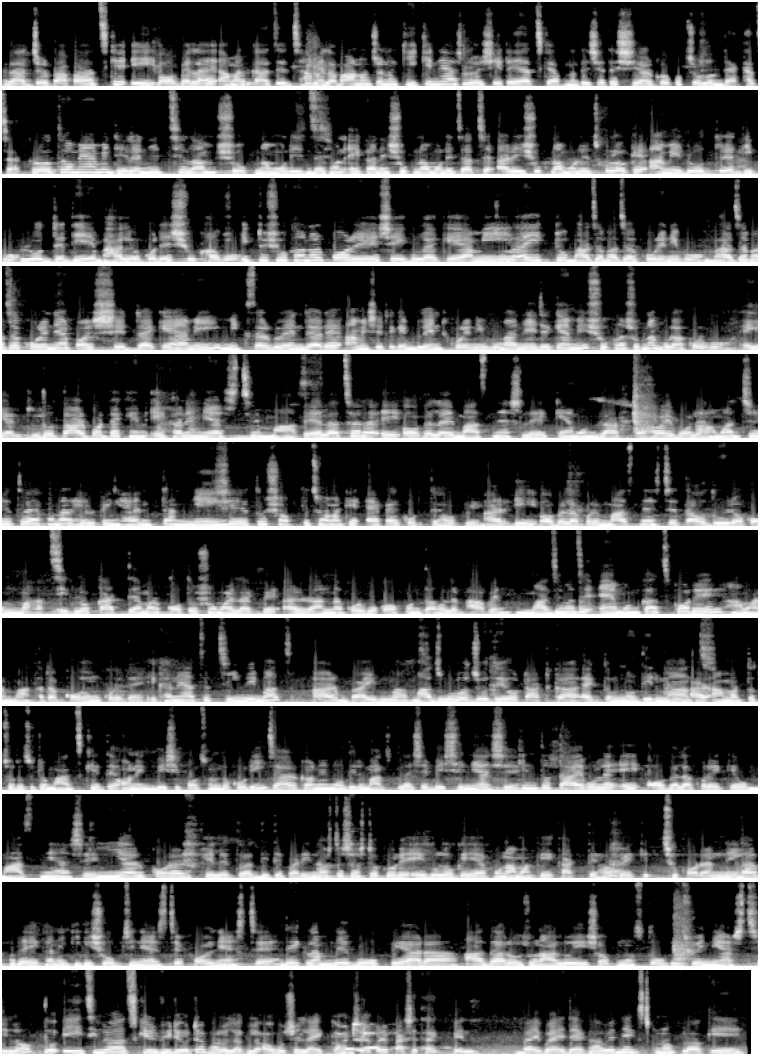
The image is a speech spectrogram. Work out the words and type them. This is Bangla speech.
রাজ্যর পাপা আজকে এই অবেলায় আমার কাজের ঝামেলা বাড়ানোর জন্য কি কি নিয়ে আসলো সেটাই আজকে আপনাদের সাথে শেয়ার করব। চলুন দেখা যাক। প্রথমে আমি ঢেলে নিচ্ছিলাম শুকনো মরিচ। দেখুন, এখানে শুকনো মরিচ আছে আর এই শুকনো মরিচ গুলোকে আমি রোদ্রে দিব। রোদ্রে দিয়ে ভালো করে শুকাবো। একটু শুকানোর পরে সেগুলাকে আমি চুলায় একটু ভাজা ভাজা করে নিব। ভাজা ভাজা করে নেওয়ার পর সেটাকে আমি মিক্সার ব্লেন্ডারে আমি সেটাকে ব্লেন্ড করে নিব। মানে এটাকে আমি শুকনা শুকনা গুঁড়া করব। এই আর কি। তো তারপর দেখেন এখানে নিয়ে আসছে মাছ। বেলা ছাড়া এই অবেলায় মাছ নিয়ে আসলে কেমন রাগটা হয় বলে আমার যেহেতু এখন আর হেল্পিং হ্যান্ডটা নেই, সেহেতু সবকিছু আমাকে একাই করতে হবে। আর এই অবেলা করে মাছ নিয়ে আসছে তাও দুই রকম মাছ। এগুলো কাটতে আমার কত সময় লাগবে? আর রান্না করব কখন তাহলে ভাবেন? মাঝে মাঝে এমন কাজ করে, আমার মাথাটা গরম করে দেয়। এখানে আছে চিংড়ি মাছ আর বাইম মাছ। মাছগুলো যদিও টাটকা, একদম নদীর মাছ আর আমার তো ছোট ছোট মাছ খেতে অনেক বেশি পছন্দ করি, যার কারণে নদীর মাছগুলো সে বেশি নিয়ে আসে। কিন্তু তাই বলে এই অবেলা করে কেউ মাছ নিয়ে আসে, কি আর করার ফেলে তো আর দিতে পারি না। কষ্ট সষ্ট করে এগুলোকেই এখন আমাকে কাটতে হবে, কিচ্ছু করার নেই। তারপরে এখানে কি কি সবজি নিয়ে আসছে, ফল নিয়ে আসছে। দেখলাম লেবু, পেয়ারা, আদা, রসুন, আলু, এই সমস্ত কিছুই নিয়ে আসছিল। তো এই ছিল আজকের ভিডিওটা। ভালো লাগলে অবশ্যই লাইক, কমেন্ট, শেয়ার করে পাশে থাকবেন। বাই বাই দেখা হবে নেক্সট কোনো ব্লগে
